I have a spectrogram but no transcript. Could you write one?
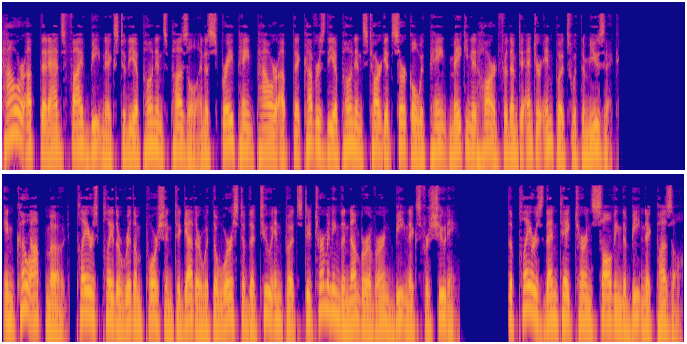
Power-up that adds 5 beatniks to the opponent's puzzle and a spray paint power-up that covers the opponent's target circle with paint making it hard for them to enter inputs with the music. In co-op mode, players play the rhythm portion together with the worst of the two inputs determining the number of earned beatniks for shooting. The players then take turns solving the beatnik puzzle.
